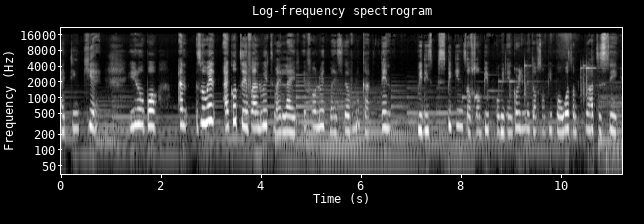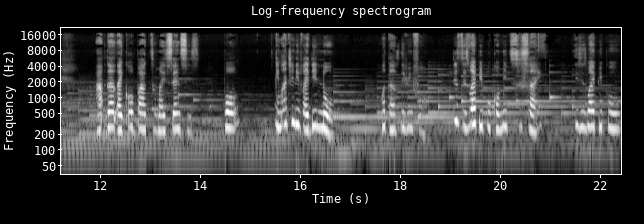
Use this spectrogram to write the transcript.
I didn't care. You know, but and so when I got to evaluate my life, evaluate myself, look at then with the speakings of some people, with the encouragement of some people, what some people had to say, I, that I go back to my senses. But imagine if I didn't know what I was living for. This is why people commit suicide. This is why people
